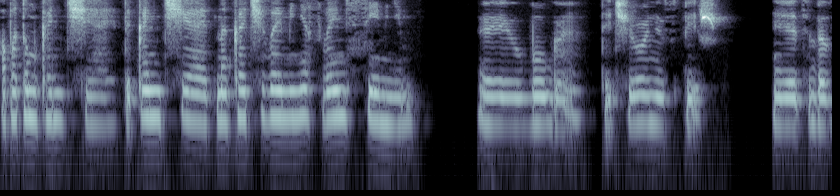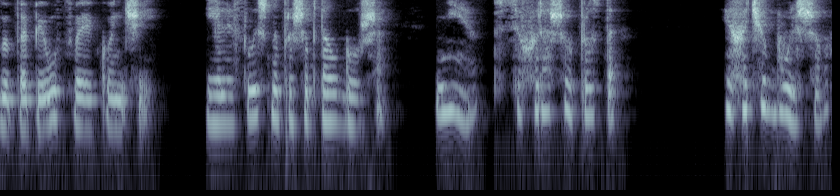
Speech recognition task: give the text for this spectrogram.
а потом кончает и кончает, накачивая меня своим семенем. «Эй, убогая, ты чего не спишь? Я тебя затопил своей кончей». Еле слышно прошептал Гоша. «Не, все хорошо, просто... Я хочу большего.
